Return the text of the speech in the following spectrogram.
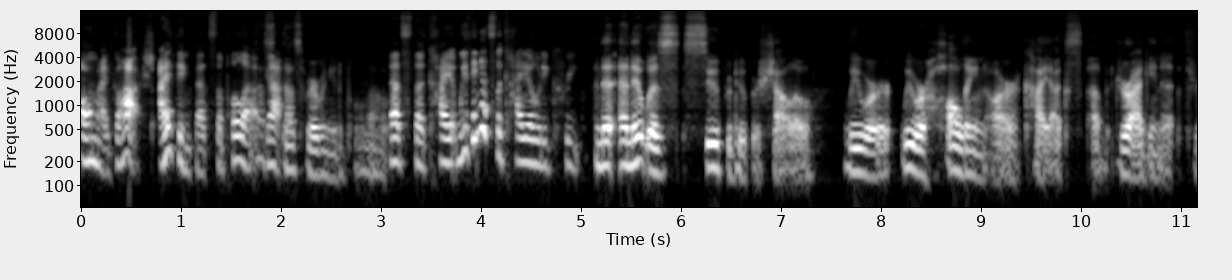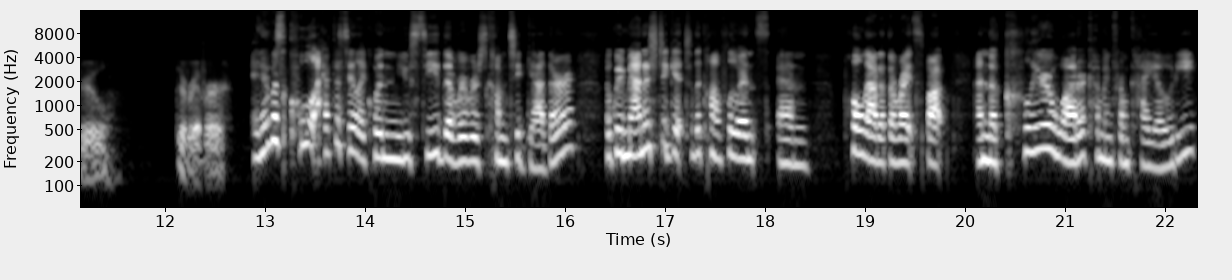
oh my gosh, I think that's the pullout. That's, yeah, that's where we need to pull out. That's the coyote. We think it's the Coyote Creek. And it, and it was super duper shallow. We were we were hauling our kayaks up, dragging it through the river. And it was cool. I have to say, like when you see the rivers come together, like we managed to get to the confluence and pull out at the right spot. And the clear water coming from Coyote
